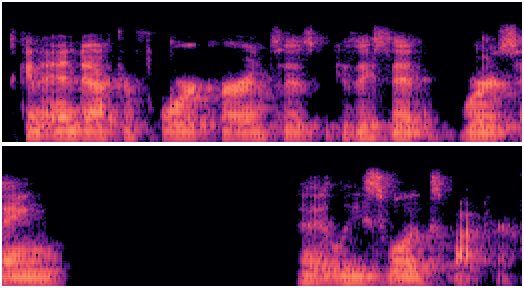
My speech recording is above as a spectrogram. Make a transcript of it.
It's gonna end after four occurrences because I said we're saying at lease will expire.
